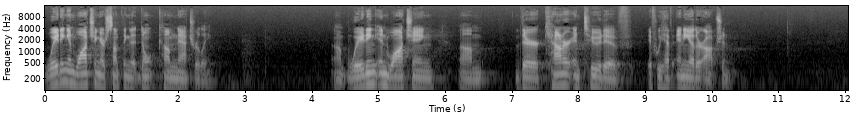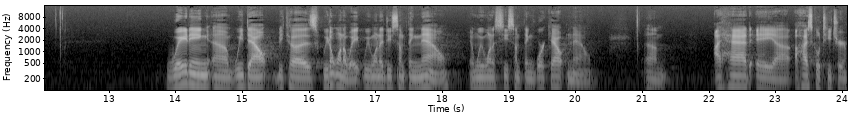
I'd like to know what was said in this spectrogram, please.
waiting and watching are something that don't come naturally. Um, waiting and watching, um, they're counterintuitive if we have any other option. Waiting, uh, we doubt because we don't want to wait. We want to do something now, and we want to see something work out now. Um, I had a, uh, a, high school teacher,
